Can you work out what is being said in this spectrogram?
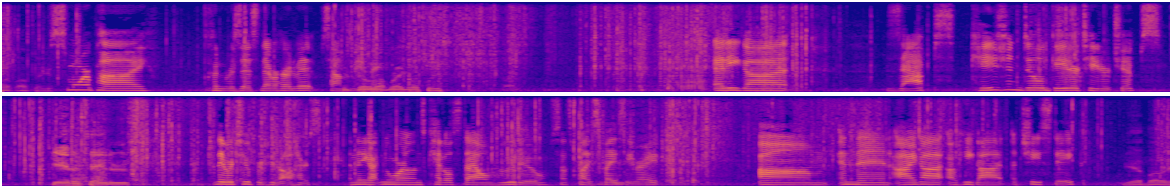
Oh, I'll take it. s'more pie. Couldn't resist. Never heard of it. Sounds it amazing. up regular, please. Eddie got Zapp's Cajun Dill Gator Tater Chips. Gator taters. They were two for two dollars. And then he got New Orleans Kettle Style Voodoo, so that's probably spicy, right? Um, and then I got oh he got a cheesesteak, Yeah, buddy.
